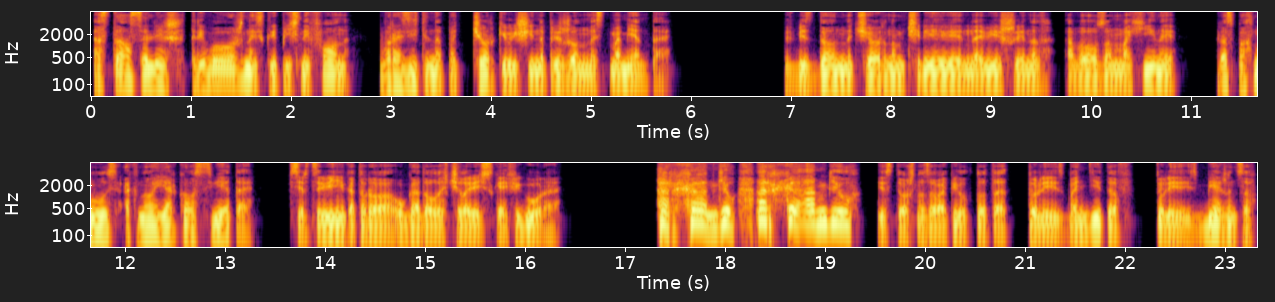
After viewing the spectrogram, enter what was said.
Остался лишь тревожный скрипичный фон, выразительно подчеркивающий напряженность момента. В бездонно-черном чреве, нависшей над обозом махины, распахнулось окно яркого света, в сердцевине которого угадывалась человеческая фигура. «Архангел! Архангел!» — истошно завопил кто-то то ли из бандитов, то ли из беженцев,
